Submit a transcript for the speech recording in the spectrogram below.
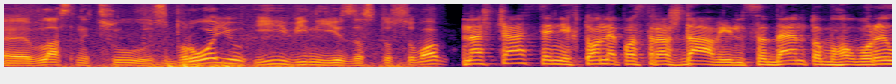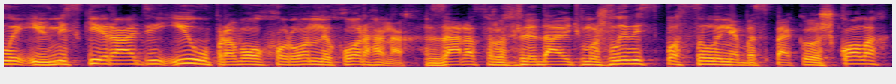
е, власне цю зброю, і він її застосував. На щастя, ніхто не постраждав. Інцидент обговорили і в міській раді, і у правоохоронних органах. Зараз розглядають можливість посилення безпеки у школах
